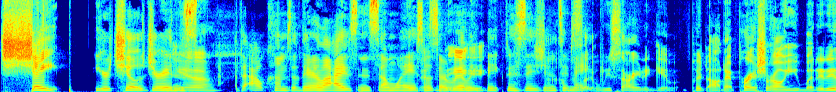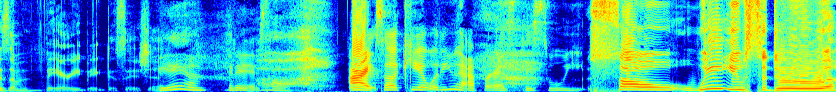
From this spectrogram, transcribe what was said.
shape your children's yeah. the outcomes of their lives in some ways. So it's a big. really big decision to I'm make. So, we sorry to give put all that pressure on you, but it is a very big decision. Yeah, it is. all right, so Akia, what do you have for us this week? So we used to do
